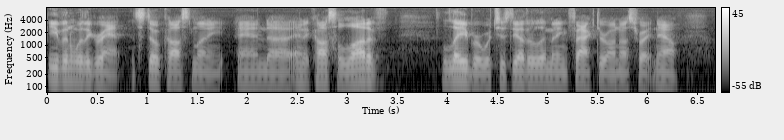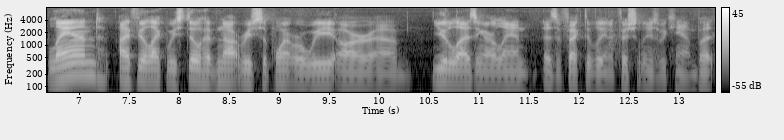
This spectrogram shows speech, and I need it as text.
even with a grant. It still costs money, and uh, and it costs a lot of labor, which is the other limiting factor on us right now. Land, I feel like we still have not reached the point where we are um, utilizing our land as effectively and efficiently as we can. But,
